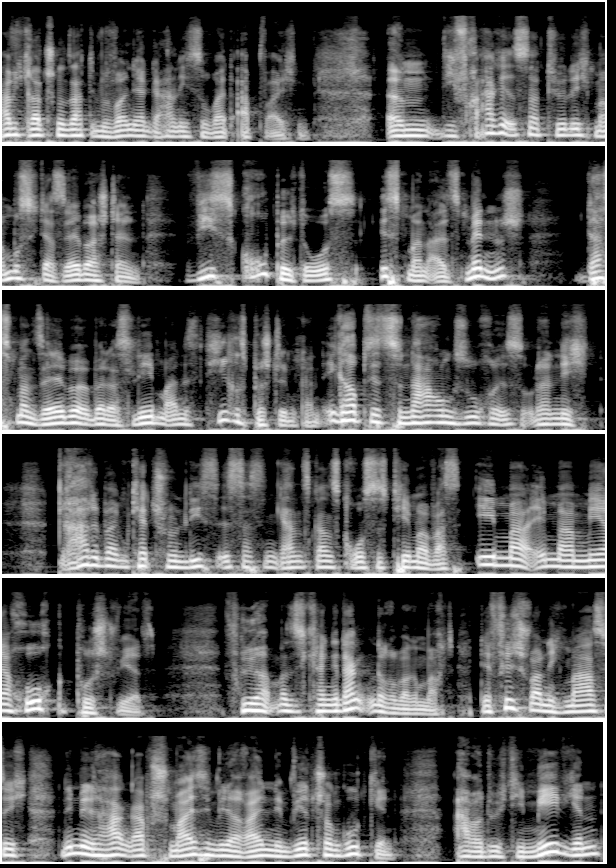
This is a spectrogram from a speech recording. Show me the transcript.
habe ich gerade schon gesagt, wir wollen ja gar nicht so weit abweichen. Ähm, die Frage ist natürlich, man muss sich das selber stellen. Wie skrupellos ist man als Mensch, dass man selber über das Leben eines Tieres bestimmen kann? Egal, ob es jetzt zur Nahrungssuche ist oder nicht. Gerade beim Catch and Release ist das ein ganz, ganz großes Thema, was immer, immer mehr hochgepusht wird. Früher hat man sich keinen Gedanken darüber gemacht. Der Fisch war nicht maßig, nimm den Haken ab, schmeiß ihn wieder rein, dem wird schon gut gehen. Aber durch die Medien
